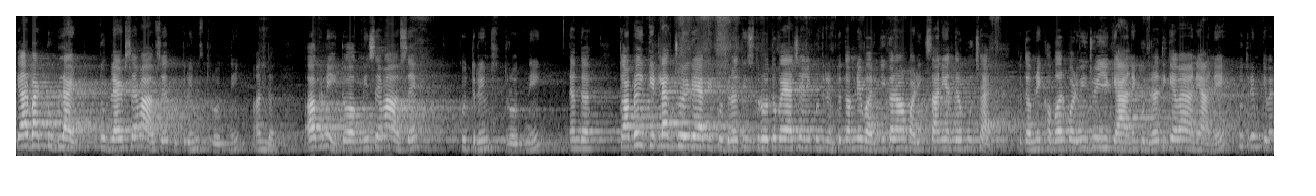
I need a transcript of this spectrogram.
ત્યારબાદ ટ્યુબલાઇટ. ટ્યુબલાઇટ શેમાં આવશે? કૃત્રિમ સ્ત્રોતની અંદર. અગ્નિ. તો અગ્નિ શેમાં આવશે? કૃત્રિમ સ્ત્રોતની અંદર. તો આપણે કેટલાક જોઈ ગયા કે કુદરતી સ્ત્રોતો કયા છે અને કૃત્રિમ? તો તમને વર્ગીકરણ પરીક્ષાની અંદર પૂછાય. તો તમને ખબર પડવી જોઈએ કે આને કુદરતી કહેવાય અને આને કૃત્રિમ કહેવાય.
